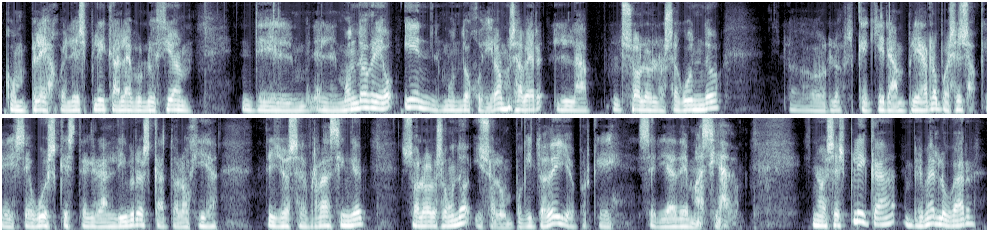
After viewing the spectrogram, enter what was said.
complejo. Él explica la evolución del, en el mundo griego y en el mundo judío. Vamos a ver la, solo lo segundo, los que quiera ampliarlo, pues eso, que se busque este gran libro, Escatología de Joseph Ratzinger, solo lo segundo y solo un poquito de ello, porque sería demasiado. Nos explica, en primer lugar,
